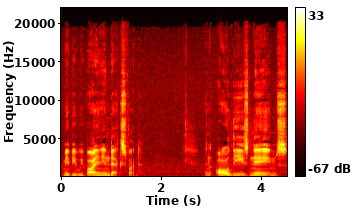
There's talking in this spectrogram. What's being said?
Maybe we buy an index fund. And all these names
